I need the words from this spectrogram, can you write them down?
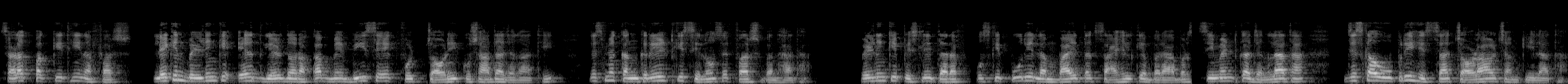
سڑک پکی تھی نہ فرش، لیکن بلڈنگ کے ارد گرد اور عقب میں بیس ایک فٹ چوڑی کشادہ جگہ تھی، جس میں کنکریٹ کی سلوں سے فرش بندھا تھا۔ بلڈنگ کی پچھلی طرف اس کی پوری لمبائی تک ساحل کے برابر سیمنٹ کا جنگلہ تھا، جس کا اوپری حصہ چوڑا اور چمکیلا تھا۔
